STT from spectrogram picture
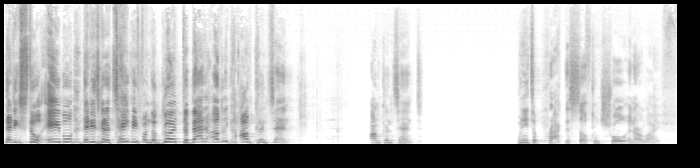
that he's still able, that he's going to take me from the good, the bad and ugly. I'm content. I'm content. We need to practice self control in our life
